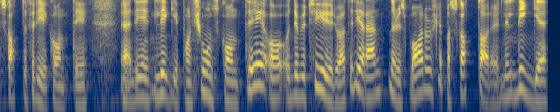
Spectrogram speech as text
skattefrie konti. Eh, de ligger i pensjonskonti, og, det betyr jo at de rentene du sparer, du slipper skatter. De ligger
